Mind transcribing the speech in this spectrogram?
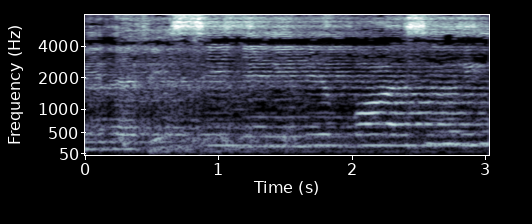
لبث في السجن بضع سنين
